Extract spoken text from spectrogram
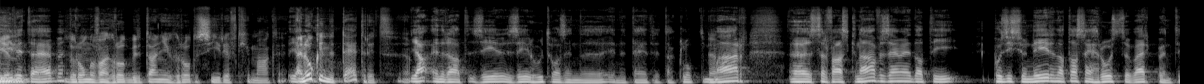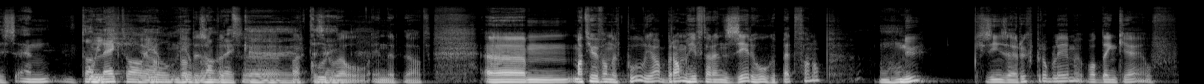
papieren in te hebben. de Ronde van Groot-Brittannië een grote sier heeft gemaakt. Ja. En ook in de tijdrit. Ja. Ja, inderdaad. Zeer, zeer goed was in de, in de tijdrit, dat klopt. Maar uh, Servaas Knaven zei mij dat die positioneren dat dat zijn grootste werkpunt is. En dat Oei, lijkt wel ja, heel, dat heel is belangrijk op het eh, parcours zijn. wel, inderdaad. Ehm, Mathieu van der Poel, ja, Bram heeft daar een zeer hoge pet van op. Mhm. Nu, gezien zijn rugproblemen, wat denk jij? Of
